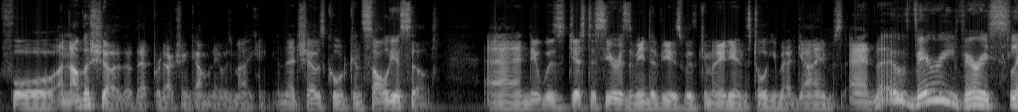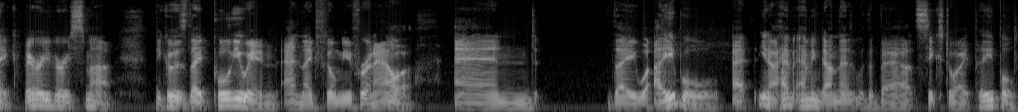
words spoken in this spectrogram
for another show that that production company was making, and that show was called Console Yourself. And it was just a series of interviews with comedians talking about games, and they were very, very slick, very, very smart, because they'd pull you in and they'd film you for an hour, and they were able, at, you know, hav- having done that with about six to eight people,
